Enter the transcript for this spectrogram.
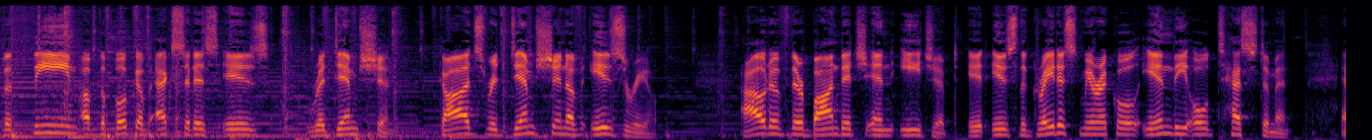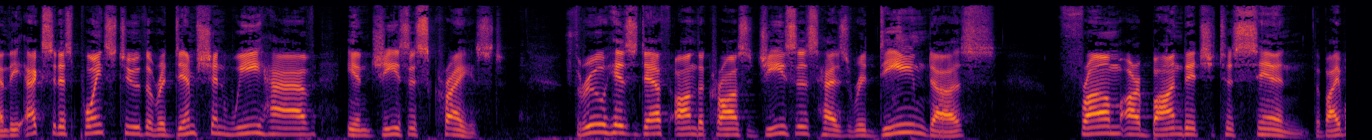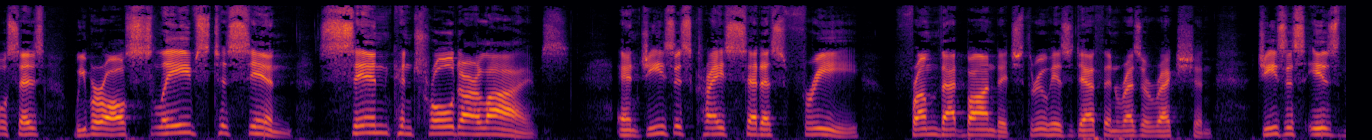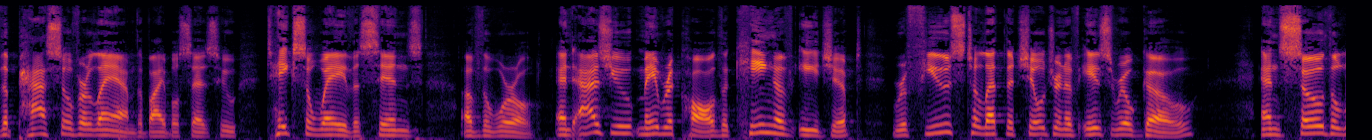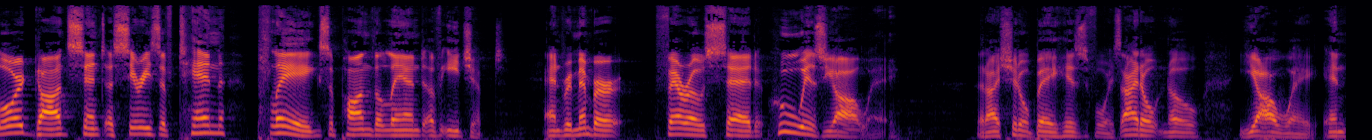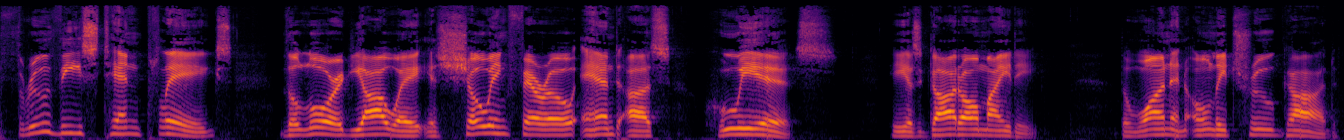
The theme of the book of Exodus is redemption. God's redemption of Israel out of their bondage in Egypt. It is the greatest miracle in the Old Testament. And the Exodus points to the redemption we have in Jesus Christ. Through his death on the cross, Jesus has redeemed us from our bondage to sin. The Bible says we were all slaves to sin. Sin controlled our lives. And Jesus Christ set us free from that bondage through his death and resurrection. Jesus is the Passover lamb, the Bible says, who takes away the sins of the world. And as you may recall, the king of Egypt refused to let the children of Israel go. And so the Lord God sent a series of ten plagues upon the land of Egypt. And remember, Pharaoh said, Who is Yahweh? That I should obey his voice. I don't know Yahweh. And through these ten plagues, the Lord Yahweh is showing Pharaoh and us who he is. He is God Almighty, the one and only true God.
